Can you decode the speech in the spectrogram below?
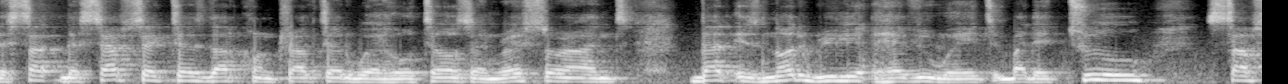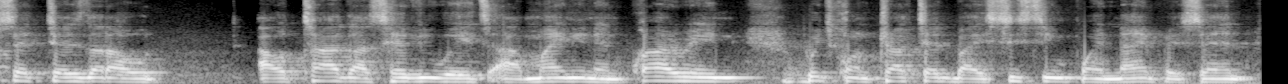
The, the subsectors that contracted were hotels and restaurants. That is not really a heavyweight, but the two subsectors that I would our tag as heavyweights are mining and quarrying, which contracted by 16.9%,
